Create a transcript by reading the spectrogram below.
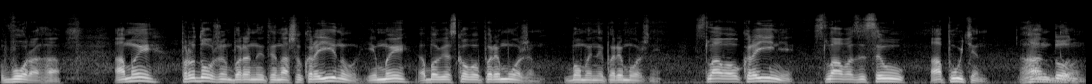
ворога. А ми продовжуємо боронити нашу країну і ми обов'язково переможемо, бо ми не переможні. Слава Україні! Слава ЗСУ! А Путін гандон! Гандон.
